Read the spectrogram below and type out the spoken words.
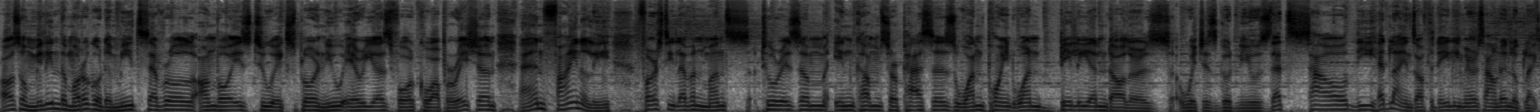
Also, Milinda Moragoda meets several envoys to explore new areas for cooperation. And finally, first 11 months tourism income surpasses 1.1 billion dollars, which is good news. That's how the headlines of the Daily Mirror sound and look like.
